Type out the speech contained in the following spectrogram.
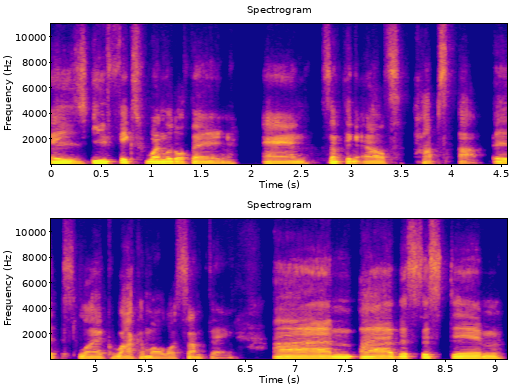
is you fix one little thing and something else pops up. It's like whack-a-mole or something. Um, uh, the system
